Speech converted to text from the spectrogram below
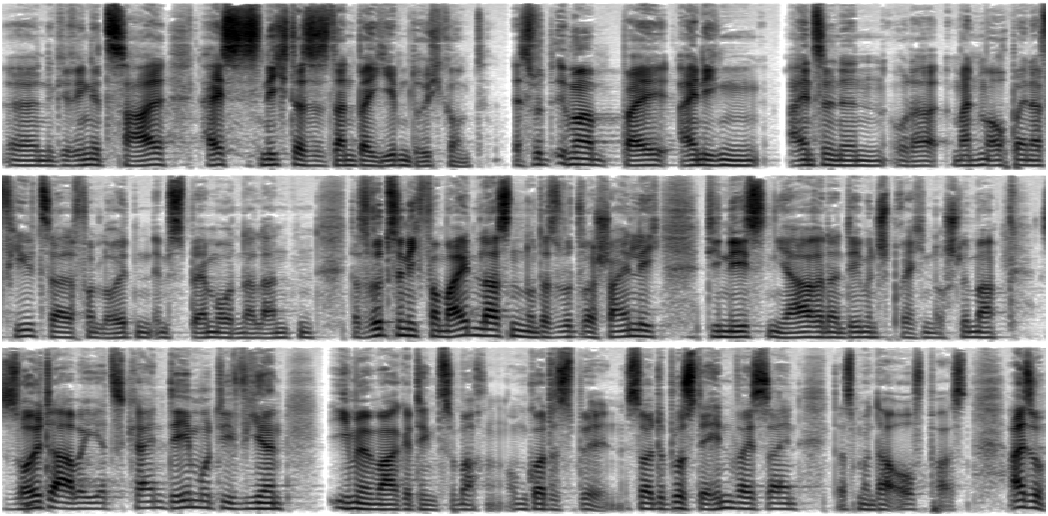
äh, eine geringe Zahl, heißt es nicht, dass es dann bei jedem durchkommt. Es wird immer bei einigen einzelnen oder manchmal auch bei einer Vielzahl von Leuten im Spam-Ordner landen. Das wird sie nicht vermeiden lassen und das wird wahrscheinlich die nächsten Jahre dann dementsprechend noch schlimmer. Sollte aber jetzt kein demotivieren, E-Mail-Marketing zu machen, um Gottes Willen. Es sollte bloß der Hinweis sein, dass man da aufpasst. Also,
